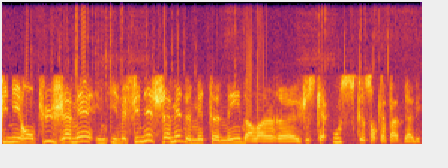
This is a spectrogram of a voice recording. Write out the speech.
finiront plus jamais, ils, ils ne finissent jamais de m'étonner dans leur, jusqu'à où ce que sont capables d'aller.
